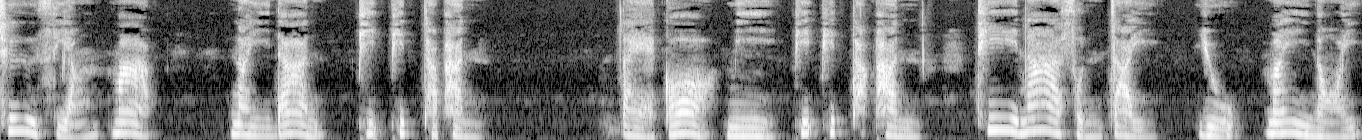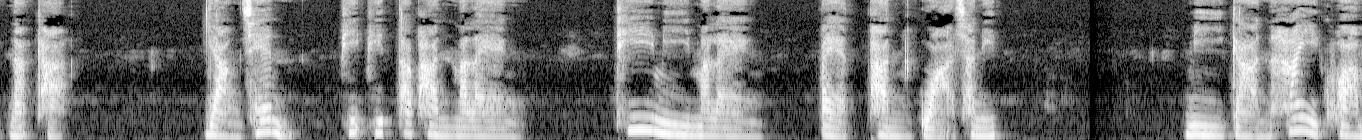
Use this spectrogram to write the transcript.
ชื่อเสียงมาก ในด้านพิพิธภัณฑ์ แต่ก็มีพิพิธภัณฑ์ ที่น่าสนใจ อยู่ไม่น้อยนะคะ อย่างเช่น พิพิธภัณฑ์แมลง ที่มีแมลง 8,000 กว่าชนิด มีการให้ความ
